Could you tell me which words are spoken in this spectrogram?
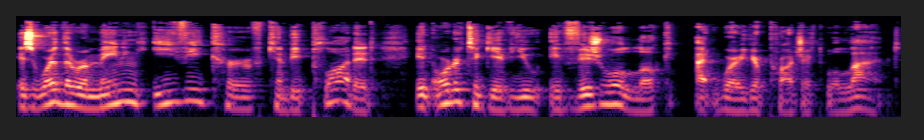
is where the remaining EV curve can be plotted in order to give you a visual look at where your project will land.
